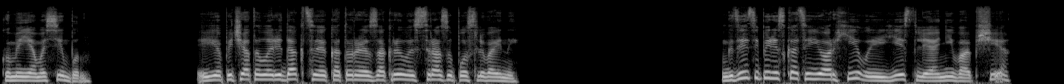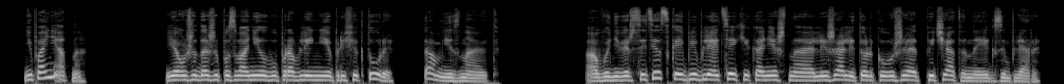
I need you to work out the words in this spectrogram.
Кумияма Симбун. Ее печатала редакция, которая закрылась сразу после войны. Где теперь искать ее архивы и есть ли они вообще? Непонятно. Я уже даже позвонил в управление префектуры, там не знают. А в университетской библиотеке, конечно, лежали только уже отпечатанные экземпляры.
